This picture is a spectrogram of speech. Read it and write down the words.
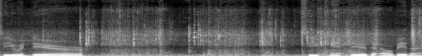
So you would do. So you can't do the LB there.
